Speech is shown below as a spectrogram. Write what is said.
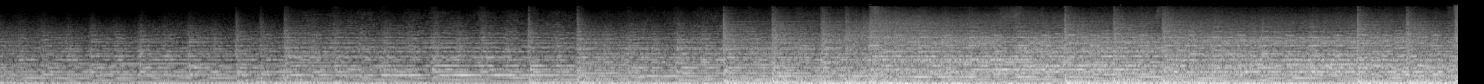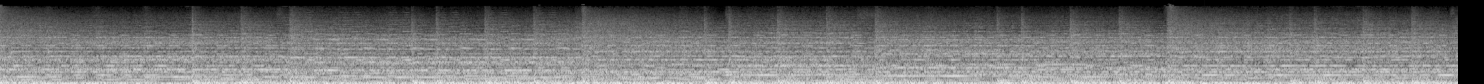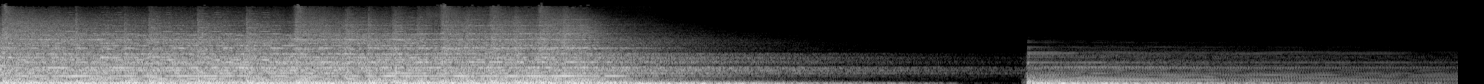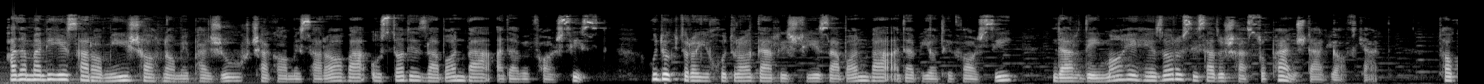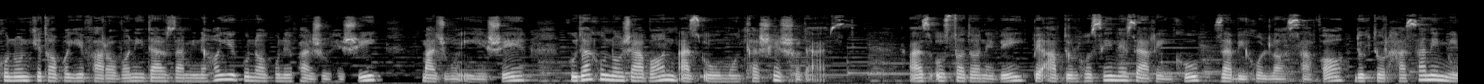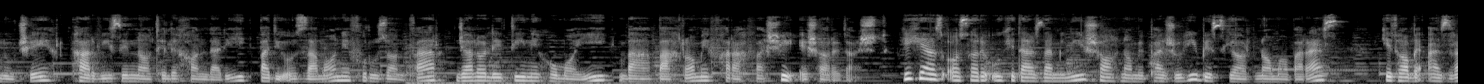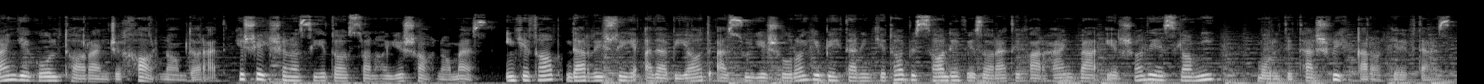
قدمعلی سرامی شاهنامه پژوه چکام سرا و استاد زبان و ادب فارسی است. او دکترای خود را در رشته زبان و ادبیات فارسی در دیماه 1365 دریافت کرد. تا کنون های فراوانی در زمینه های گوناگون پژوهشی مجموعه شعر کودک و نوجوان از او منتشر شده است. از استادان وی به عبدالحسین زرینکوب، زبیح الله صفا، دکتر حسن مینوچهر، پرویز ناتل خاندری، بدیع زمان فروزانفر، جلال الدین همایی و بهرام فرحفشی اشاره داشت. یکی از آثار او که در زمینی شاهنامه پژوهی بسیار نامآور است کتاب از رنگ گل تا رنج خار نام دارد. که شکل شناسی داستانهای شاهنامه است. این کتاب در رشته ادبیات از سوی شورای بهترین کتاب سال وزارت فرهنگ و ارشاد اسلامی مورد تشویق قرار گرفته است.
